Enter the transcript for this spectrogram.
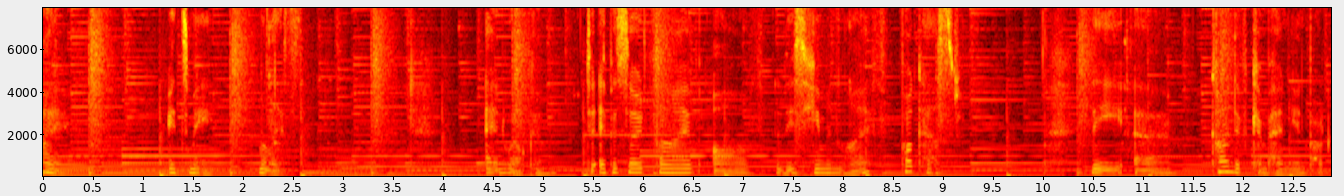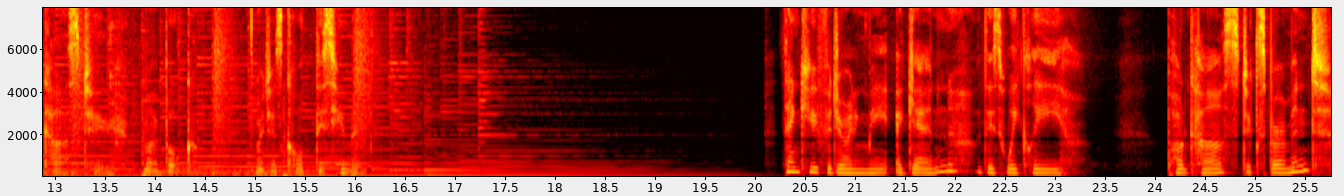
Hi, it's me, Melissa, and welcome to episode 5 of This Human Life podcast, the uh, kind of companion podcast to my book, which is called This Human. Thank you for joining me again with this weekly podcast experiment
